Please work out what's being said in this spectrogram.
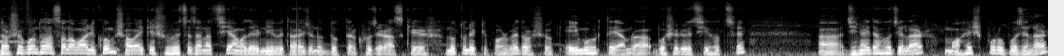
দর্শক বন্ধু আসসালামু আলাইকুম। সবাইকে শুভেচ্ছা জানাচ্ছি আমাদের নিয়মিত আয়োজন উদ্যোক্তার খোঁজের আজকের নতুন একটি পর্বে। দর্শক এই মুহূর্তে আমরা বসে রয়েছি হচ্ছে ঝিনাইদহ জেলার মহেশপুর উপজেলার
